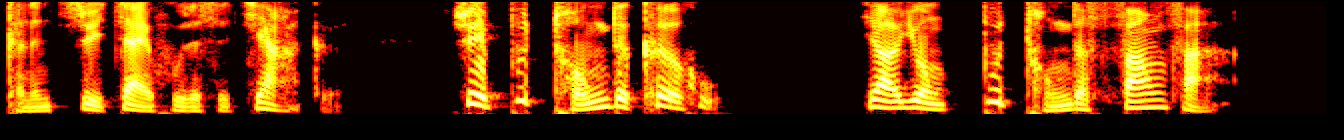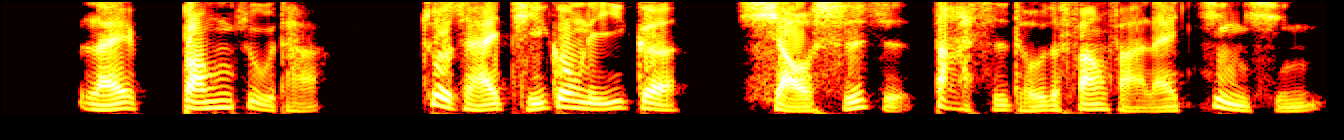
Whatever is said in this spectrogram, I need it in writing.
可能最在乎的是价格。所以不同的客户，要用不同的方法来帮助他。作者还提供了一个小石子大石头的方法来进行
